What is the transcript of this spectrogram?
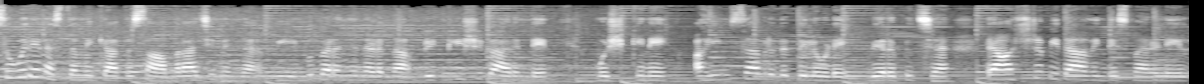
സൂര്യൻ അസ്തമിക്കാത്ത സാമ്രാജ്യമെന്ന് വീമ്പ് പറഞ്ഞു നടന്ന ബ്രിട്ടീഷുകാരന്റെ മുഷ്കിനെ അഹിംസാവ്രതത്തിലൂടെ വിറപ്പിച്ച രാഷ്ട്രപിതാവിന്റെ സ്മരണയിൽ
